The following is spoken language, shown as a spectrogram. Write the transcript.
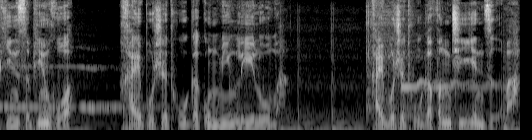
拼死拼活，还不是图个功名利禄吗？还不是图个封妻印子吗？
